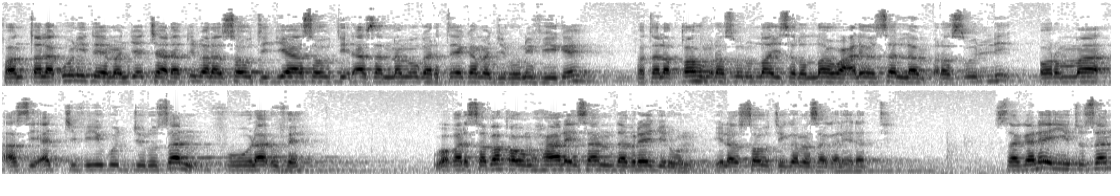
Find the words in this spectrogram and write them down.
فانطلقوني ديما جتشارا قبل الصوت جاء صوت الأسن نمو قرتي كما جروني فيك فتلقاهم رسول الله صلى الله عليه وسلم. رسولي أرما أسي أتش في جرسا فولا رفه. وقد سبقهم حال إسان دبريجرون إلى الصوت كما سقلت سقلي يتسن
